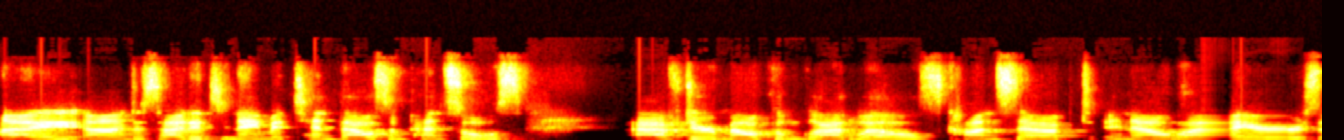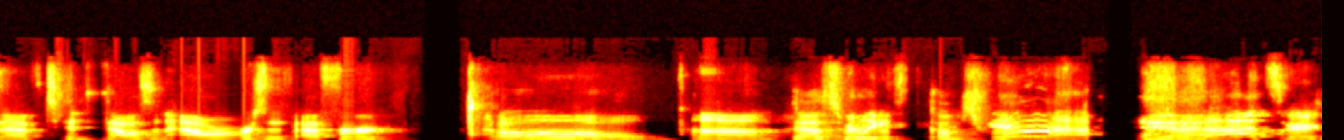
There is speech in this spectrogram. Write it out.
I uh, decided to name it 10,000 Pencils after Malcolm Gladwell's concept in Outliers of 10,000 hours of effort. Oh, um, that's where really, it comes from. Yeah, yeah. that's where it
